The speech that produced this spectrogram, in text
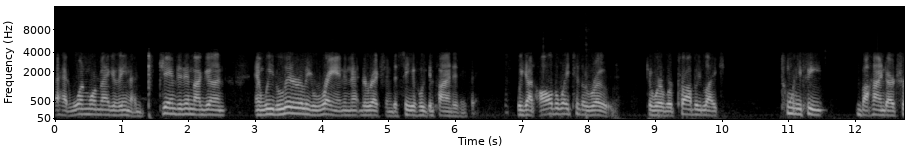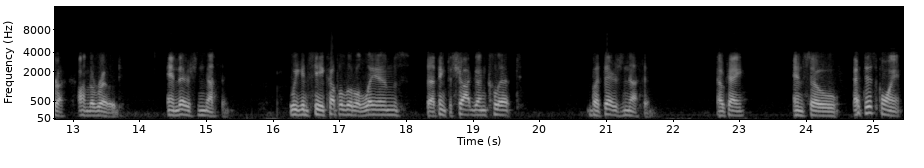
I had one more magazine. I jammed it in my gun and we literally ran in that direction to see if we could find anything. We got all the way to the road to where we're probably like 20 feet behind our truck on the road, and there's nothing. We can see a couple little limbs that I think the shotgun clipped, but there's nothing. Okay? And so at this point,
